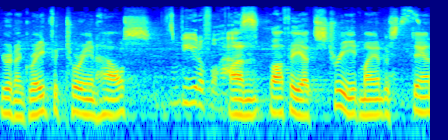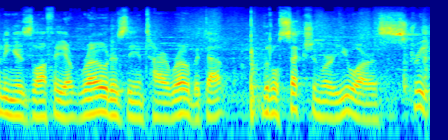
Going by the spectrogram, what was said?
you're in a great Victorian house It's a beautiful house. on Lafayette Street. My understanding is Lafayette Road is the entire road, but that little section where you are is street.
